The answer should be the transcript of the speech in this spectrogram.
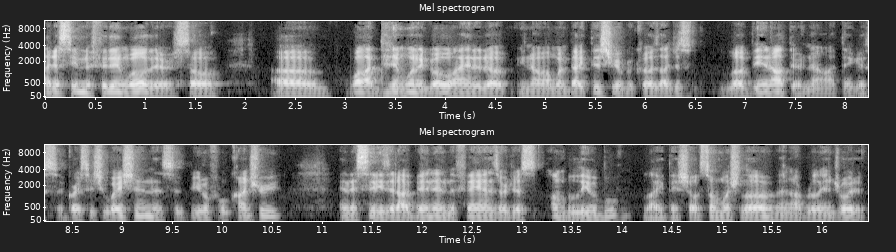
I just seem to fit in well there. So um, while I didn't want to go, I ended up, you know, I went back this year because I just love being out there now. I think it's a great situation. It's a beautiful country and the cities that I've been in, the fans are just unbelievable. Like they show so much love, and I've really enjoyed it.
